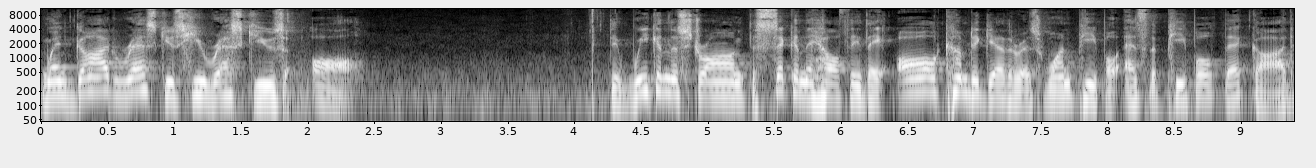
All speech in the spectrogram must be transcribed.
When God rescues, he rescues all. The weak and the strong, the sick and the healthy, they all come together as one people, as the people that God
